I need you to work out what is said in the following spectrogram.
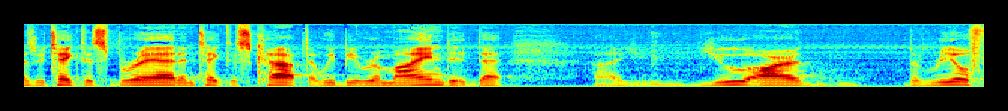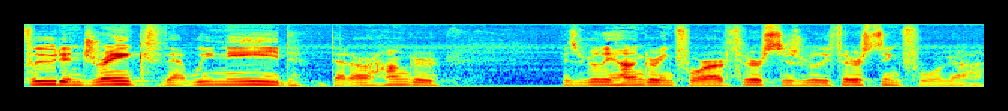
As we take this bread and take this cup, that we be reminded that uh, you, you are the real food and drink that we need, that our hunger is really hungering for, our thirst is really thirsting for, God.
